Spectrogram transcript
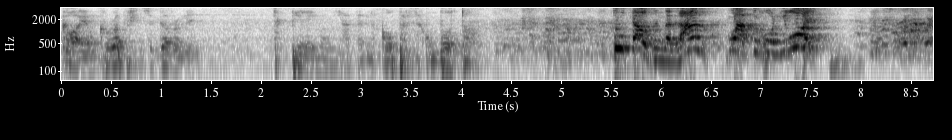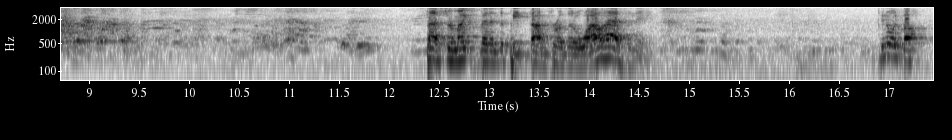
Kayo ang corruption sa government. Tagpilay mong yatag na ko para sa kong boto. 2,000 na lang? Muwato ko ni Oy! Pastor Mike's been in Dapitan for a little while, hasn't he? You know what, Bob?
